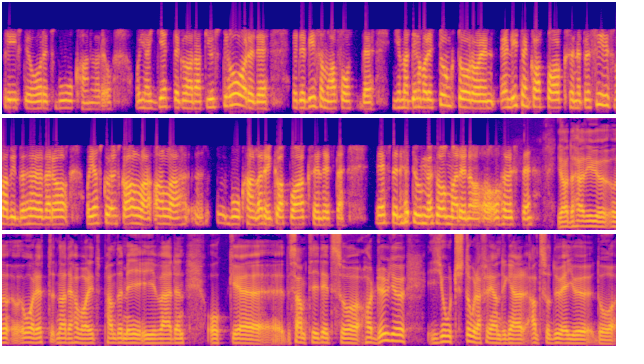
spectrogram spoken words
pris till årets bokhandlare och, och jag är jätteglad att just i år är det, är det vi som har fått det. Ja, men det har varit ett tungt år och en, en liten klapp på axeln är precis vad vi behöver och, och jag skulle önska alla, alla eh, bokhandlare en klapp på axeln efter, efter den här tunga sommaren och, och, hösten. Ja, det här är ju året när det har varit pandemi i världen och eh, samtidigt så har du ju gjort stora förändringar. Alltså du är ju då,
